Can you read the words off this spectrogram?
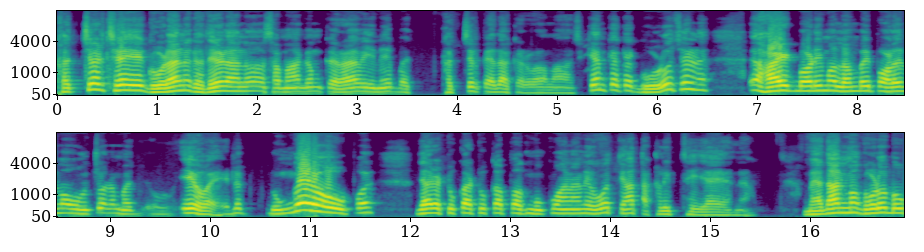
ખચ્ચર છે એ ઘોડાને ગધેડાનો સમાગમ કરાવીને ખચ્ચર પેદા કરવામાં આવે છે. કેમ કે ઘોડો છે ને, એ હાઈટ બોડીમાં લંબાઈ પહોળાઈમાં ઊંચો ને એ હોય. એટલે ડુંગરો ઉપર જ્યારે ટૂંકા ટૂંકા પગ મૂકવાના ને એવો, ત્યાં તકલીફ થઈ જાય એના. મેદાનમાં ઘોડો બહુ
